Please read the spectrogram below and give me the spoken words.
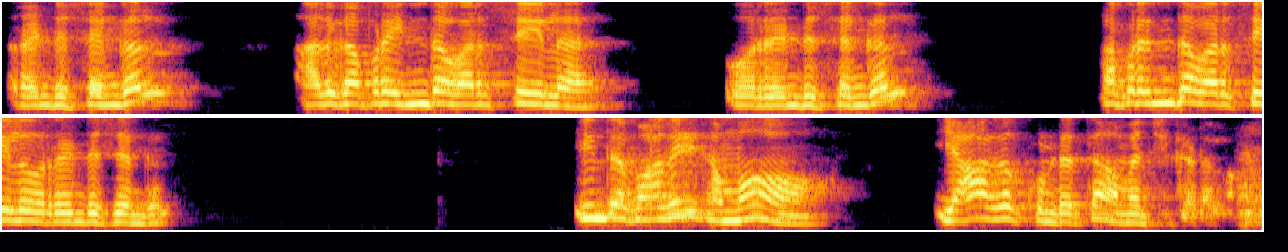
ரெண்டு செங்கல் அதுக்கப்புறம் இந்த வரிசையில் ஒரு ரெண்டு செங்கல் அப்புறம் இந்த வரிசையில் ஒரு ரெண்டு செங்கல். இந்த மாதிரி நம்ம யாக குண்டத்தை அமைச்சுக்கிடலாம்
